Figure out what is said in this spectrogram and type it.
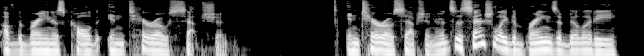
of the brain is called interoception. Interoception. And it's essentially the brain's ability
